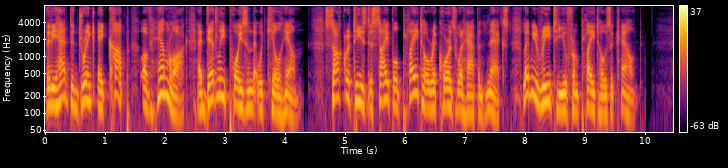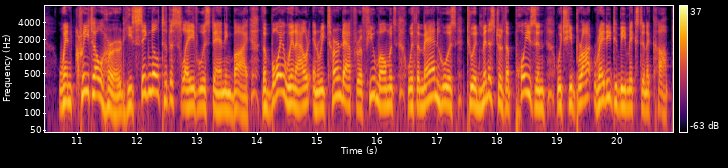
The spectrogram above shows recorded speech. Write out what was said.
that he had to drink a cup of hemlock, a deadly poison that would kill him. Socrates' disciple Plato records what happened next. Let me read to you from Plato's account. When Crito heard, he signaled to the slave who was standing by. The boy went out and returned after a few moments with the man who was to administer the poison which he brought ready to be mixed in a cup.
